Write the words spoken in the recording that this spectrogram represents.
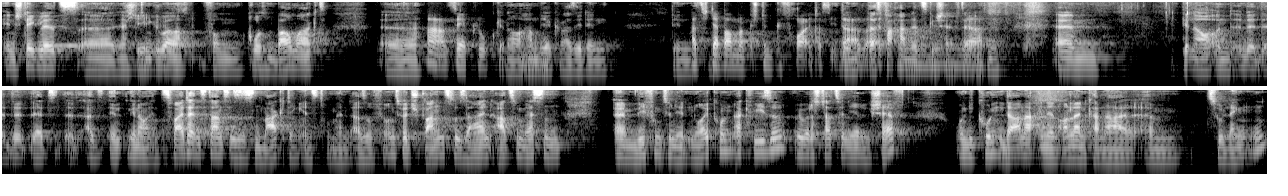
in Steglitz, äh, Steglitz, gegenüber vom großen Baumarkt. Äh, ah, sehr klug. Genau, haben wir quasi den, den. Hat sich der Baumarkt bestimmt gefreut, dass Sie da sind. Das Fachhandelsgeschäft ja. eröffnet. Ähm, Genau, und äh, also genau, in zweiter Instanz ist es ein Marketinginstrument. Also für uns wird spannend zu sein, A zu messen, ähm, wie funktioniert Neukundenakquise über das stationäre Geschäft und die Kunden danach in den Online-Kanal ähm, zu lenken.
